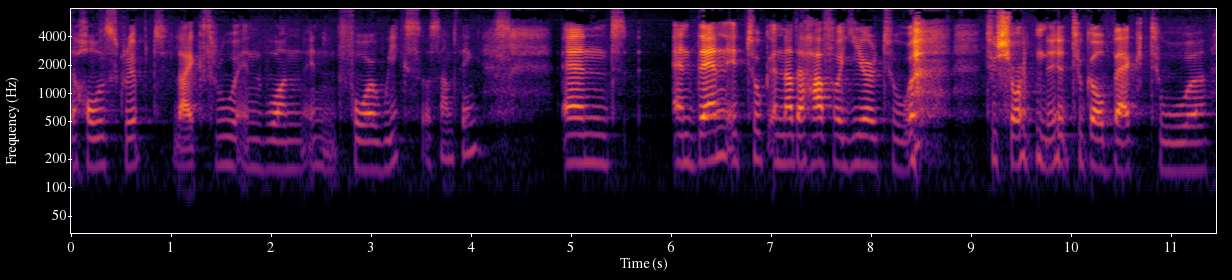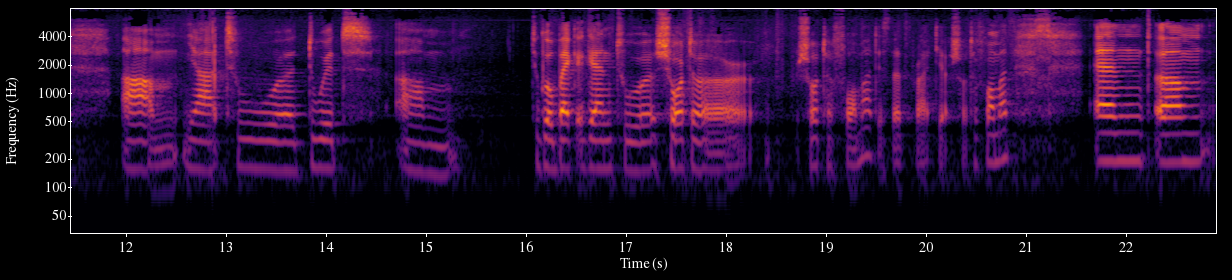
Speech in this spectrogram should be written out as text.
the whole script like through in one in four weeks or something, and and then it took another half a year to to shorten it to go back to uh, um, yeah to uh, do it um, to go back again to a shorter shorter format. Is that right? Yeah, shorter format. And um,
